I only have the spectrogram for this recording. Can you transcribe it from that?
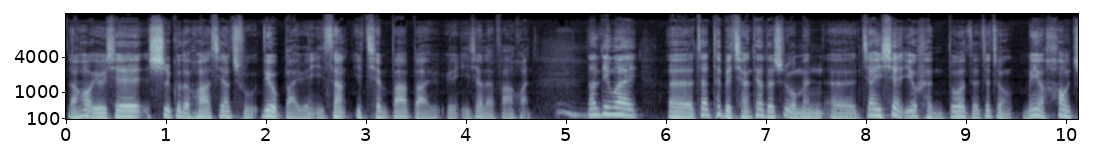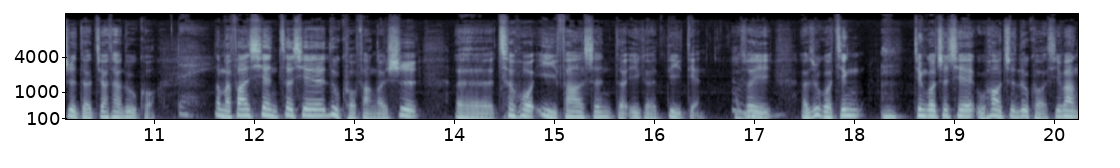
然后有一些事故的话，是要处六百元以上一千八百元以下的罚款。嗯，那另外呃，在特别强调的是，我们呃嘉义县有很多的这种没有号志的交叉路口，对，那么发现这些路口反而是呃车祸易发生的一个地点，嗯，所以呃如果经经过这些无号志路口，希望。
